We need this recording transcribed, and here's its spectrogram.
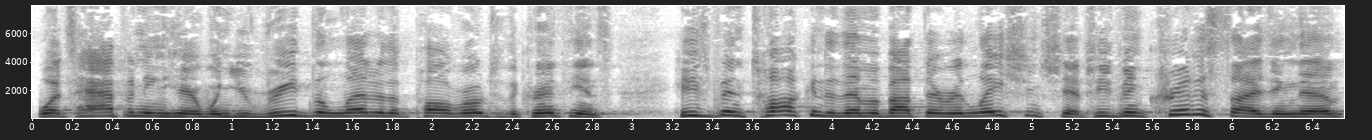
what's happening here, when you read the letter that Paul wrote to the Corinthians, he's been talking to them about their relationships. He's been criticizing them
